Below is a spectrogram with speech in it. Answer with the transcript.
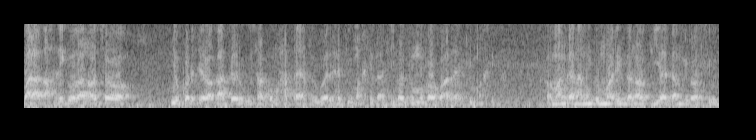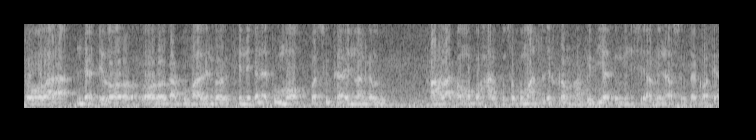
Wala tahlikulan ojo Nyukur siro kafir usakum hatta ya Fubal hati makhilah Sehingga tu muka wala hati makhilah Paman kana minggu mari dan obi adam mirosi utawa lara ndak si loro loro kaku malin kalau ini kena tumo wasudain lan ngelu. Fahala kamu kok halku sokuman fil ikram fafidiyatu min siyamin asuta koten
